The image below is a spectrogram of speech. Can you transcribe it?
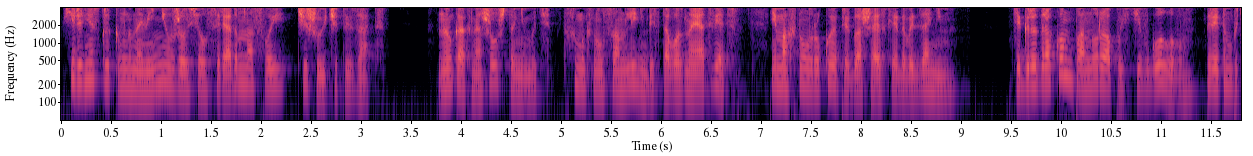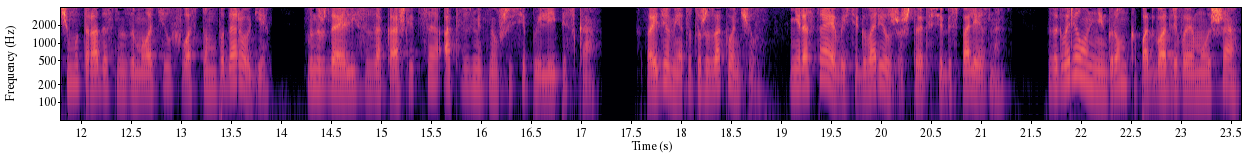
через несколько мгновений уже уселся рядом на свой чешуйчатый зад. «Ну как, нашел что-нибудь?» — хмыкнул Санлинь, без того зная ответ, и махнул рукой, приглашая следовать за ним. Тигр-дракон, понуро опустив голову, при этом почему-то радостно замолотил хвостом по дороге, вынуждая Лиса закашляться от взметнувшейся пыли и песка. «Пойдем, я тут уже закончил. Не расстраивайся, говорил же, что это все бесполезно. Заговорил он негромко, подбадривая малыша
